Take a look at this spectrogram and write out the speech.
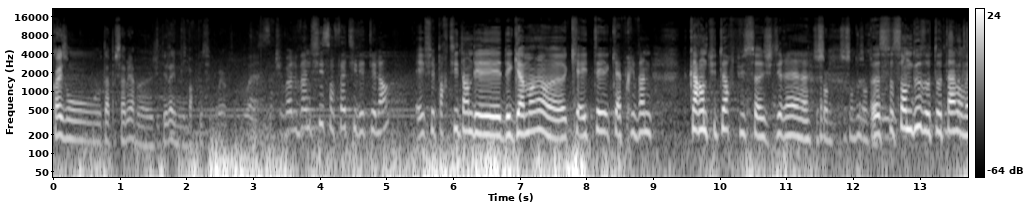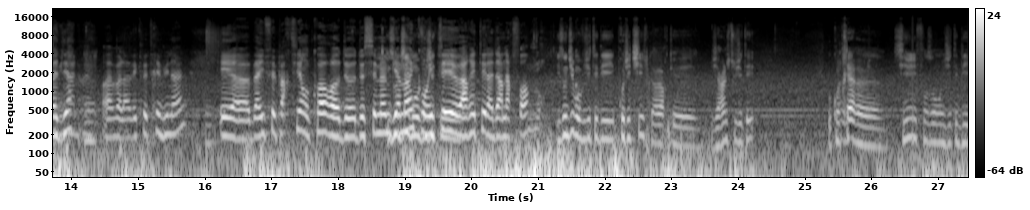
Quand ils ont tapé sa mère, euh, j'étais là, ils m'ont embarqué aussi pour rien. Ouais, tu vois, le 26, en fait, il était là. Et il fait partie d'un des, des gamins euh, qui, a été, qui a pris 20, 48 heures plus, euh, je dirais, euh, 60 72 en tout. euh, 72 au total, on va dire. Ouais, voilà, avec le tribunal. Et euh, bah, il fait partie encore euh, de, de ces mêmes Ils gamins qui ont été euh, arrêtés la dernière fois. Ils ont dit, bon, vous jetez des projectiles alors que j'ai rien du tout jeté. Au contraire, euh, si eux, ils font jeter des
